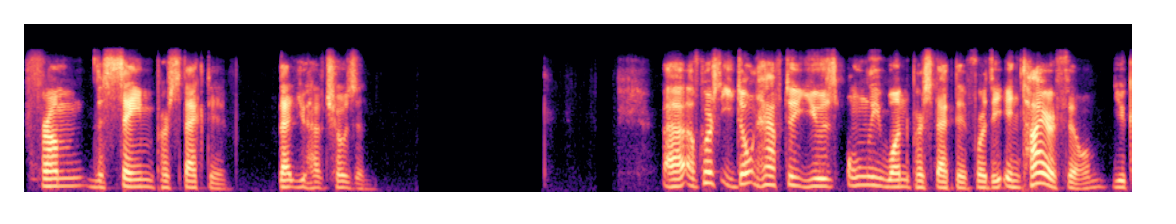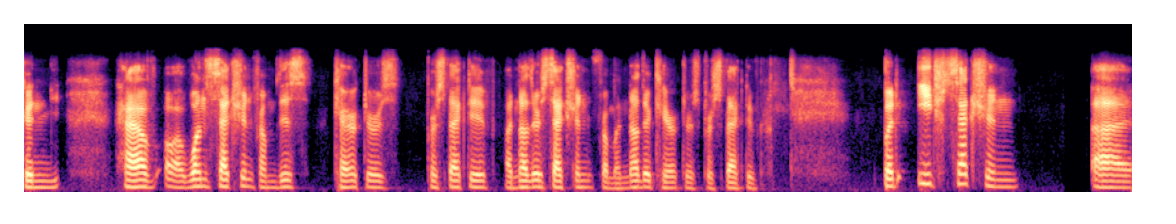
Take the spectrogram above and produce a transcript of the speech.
from the same perspective that you have chosen? Uh, of course, you don't have to use only one perspective for the entire film. You can have uh, one section from this character's perspective, another section from another character's perspective. But each section, uh,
